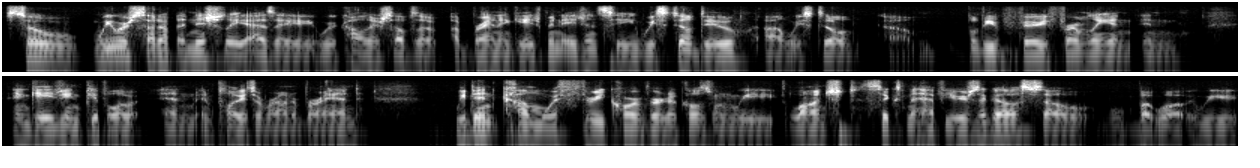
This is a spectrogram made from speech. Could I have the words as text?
So we were set up initially as a we call ourselves a, a brand engagement agency. We still do. Uh, we still um, believe very firmly in, in engaging people and employees around a brand we didn't come with three core verticals when we launched six and a half years ago. So, but what we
